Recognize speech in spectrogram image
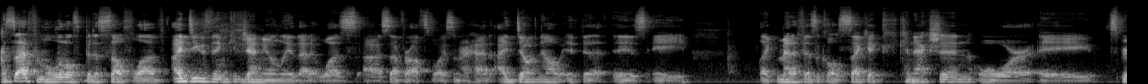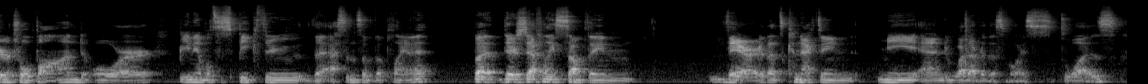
aside from a little bit of self love, I do think genuinely that it was uh, Sephiroth's voice in our head. I don't know if it is a like metaphysical psychic connection or a spiritual bond or being able to speak through the essence of the planet, but there's definitely something there that's connecting me and whatever this voice was.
